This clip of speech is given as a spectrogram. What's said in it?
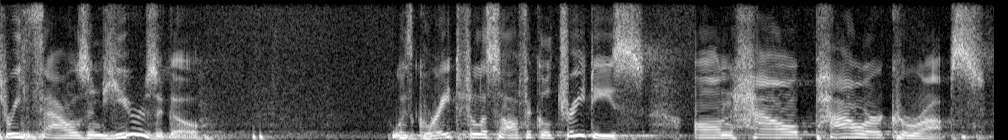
3,000 years ago with great philosophical treatises on how power corrupts.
